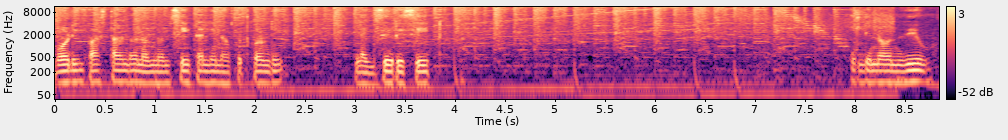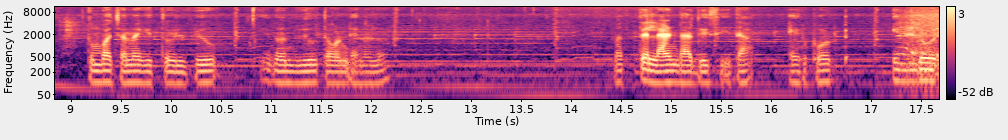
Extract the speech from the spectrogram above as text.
ಬೋರ್ಡಿಂಗ್ ಪಾಸ್ ತಗೊಂಡು ನಮ್ಮ ನಮ್ಮ ಸೀಟಲ್ಲಿ ನಾವು ಕುತ್ಕೊಂಡು ಲಕ್ಸುರಿ ಸೀಟ್ ಇಲ್ಲಿನ ಒಂದು ವ್ಯೂ ತುಂಬ ಚೆನ್ನಾಗಿತ್ತು, ಇಲ್ಲಿ ವ್ಯೂ ಇದೊಂದು ವ್ಯೂ ತೊಗೊಂಡೆ ನಾನು. ಮತ್ತೆ ಲ್ಯಾಂಡ್ ಆದಿ ಸೀದಾ. ಏರ್ಪೋರ್ಟ್ ಇಂದೋರ್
